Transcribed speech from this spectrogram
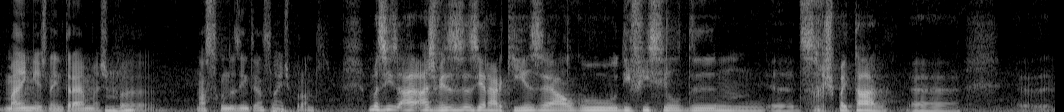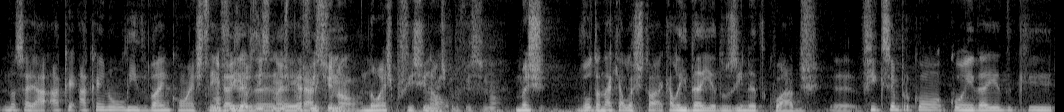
manhas nem tramas Uhum. para não há segundas intenções, pronto. Mas isso, às vezes as hierarquias é algo difícil de, hum, eh, de se respeitar. Eh, não sei, há, há quem, há quem não lide bem com esta Se não ideia fizeres da, isso, não és profissional. Não és Não profissional. és profissional. Mas voltando àquela, história, àquela ideia dos inadequados, eh, fico sempre com, com a ideia de que,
